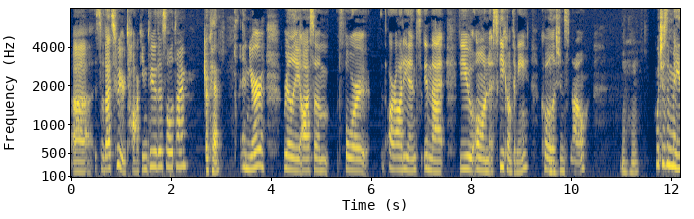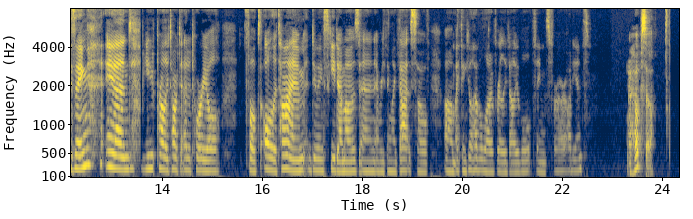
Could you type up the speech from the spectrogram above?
Uh, so that's who you're talking to this whole time. Okay. And you're really awesome for our audience in that you own a ski company, Coalition mm-hmm. Snow. Mm-hmm which is amazing. And you probably talk to editorial folks all the time doing ski demos and everything like that. So um, I think you'll have a lot of really valuable things for our audience. I hope so.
